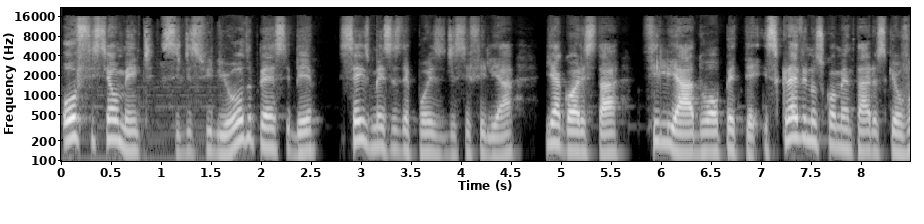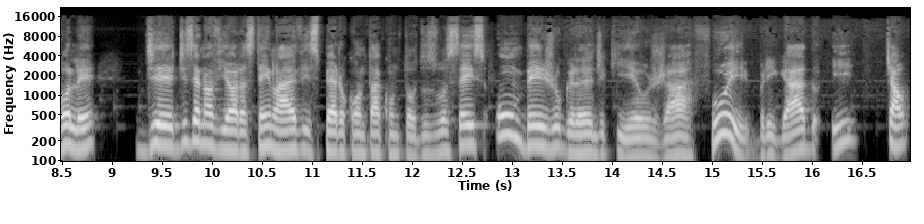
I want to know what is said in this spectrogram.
oficialmente se desfiliou do PSB seis meses depois de se filiar e agora está filiado ao PT. Escreve nos comentários que eu vou ler. De 19 horas tem live, espero contar com todos vocês. Um beijo grande que eu já fui. Obrigado e tchau.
